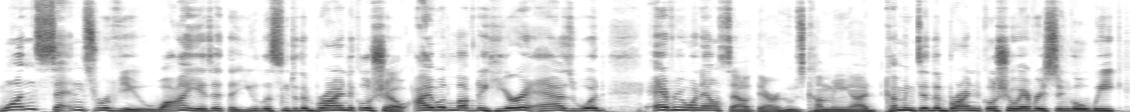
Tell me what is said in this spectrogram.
one sentence review. Why is it that you listen to the Brian Nichols Show? I would love to hear it, as would everyone else out there who's coming uh, coming to the Brian Nichols Show every single week.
